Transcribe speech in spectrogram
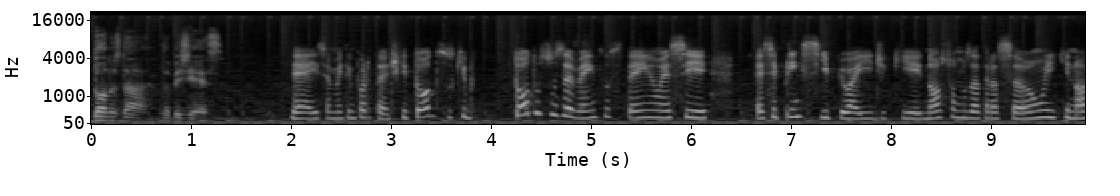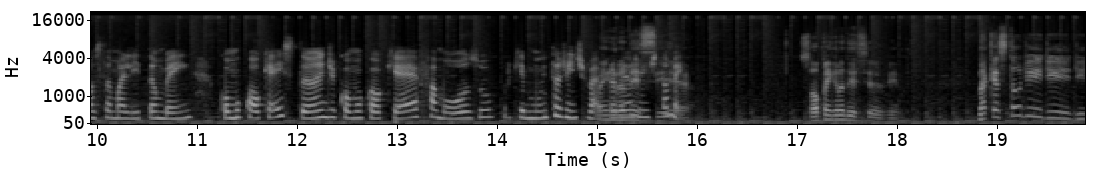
donos da, da BGS. É, isso é muito importante. Que todos, que todos os eventos tenham esse, esse princípio aí de que nós somos atração e que nós estamos ali também como qualquer stand, como qualquer famoso, porque muita gente vai pra, pra ver a gente também. É. Só para engrandecer o evento. Na questão de, de, de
